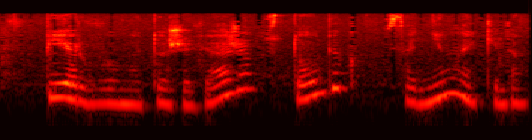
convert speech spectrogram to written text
В первую мы тоже вяжем столбик с одним накидом.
